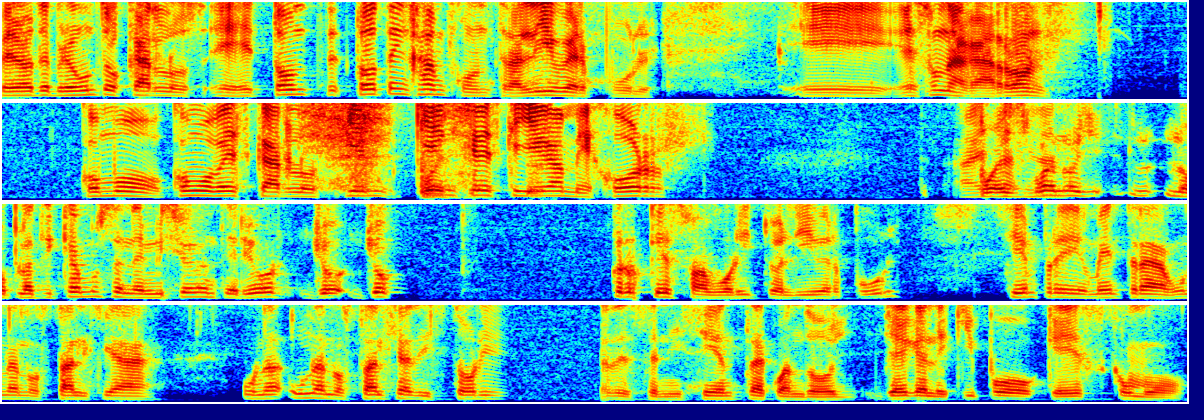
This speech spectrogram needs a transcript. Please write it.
Pero te pregunto, Carlos, Tottenham contra Liverpool es un agarrón. ¿Cómo, cómo ves, Carlos? ¿Quién, quién pues, crees que llega mejor? pues bueno, lo platicamos en la emisión anterior. Yo, yo creo que es favorito el Liverpool siempre me entra una nostalgia, una, nostalgia de historia de Cenicienta cuando llega el equipo que es como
